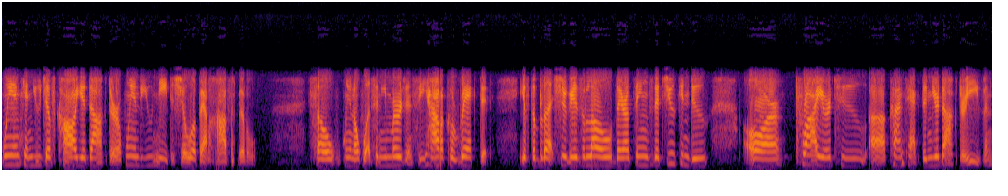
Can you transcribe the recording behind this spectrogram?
When can you just call your doctor? Or when do you need to show up at a hospital? So, you know, what's an emergency? How to correct it? If the blood sugar is low, there are things that you can do or prior to uh, contacting your doctor, even.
